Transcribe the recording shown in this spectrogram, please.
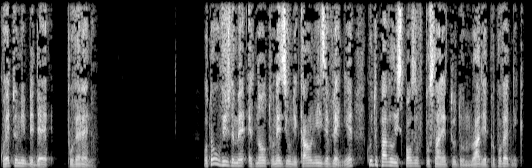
което ми биде поверено. Отново виждаме едно от онези уникални изявления, които Павел използва в посланието до младия проповедник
